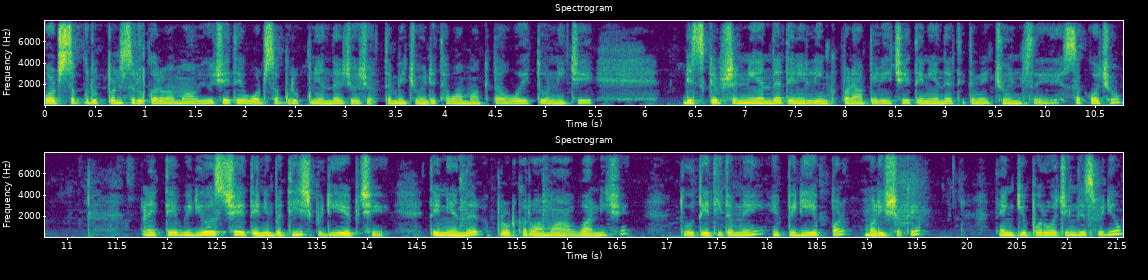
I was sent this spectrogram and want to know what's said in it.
વોટ્સઅપ ગ્રુપ પણ શરૂ કરવામાં આવ્યું છે. તે વોટ્સઅપ ગ્રુપની અંદર જો તમે જોઈન્ટ થવા માંગતા હોય તો નીચે ડિસ્ક્રિપ્શનની અંદર તેની લિંક પણ આપેલી છે. તેની અંદરથી તમે જોઈન શકો છો. અને તે વિડીયોઝ છે તેની બધી જ પીડીએફ છે તેની અંદર અપલોડ કરવામાં આવવાની છે. તો તેથી તમને એ પીડીએફ પણ મળી શકે. Thank you for watching this video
